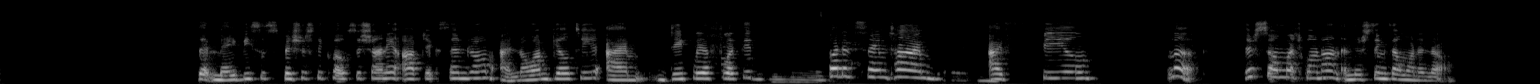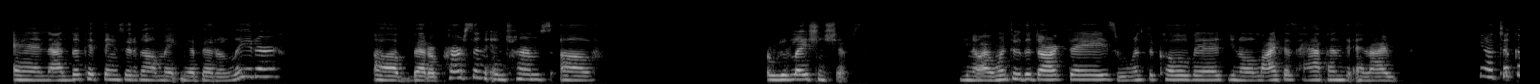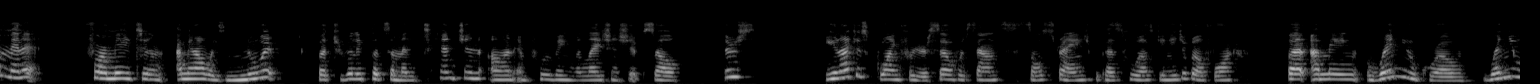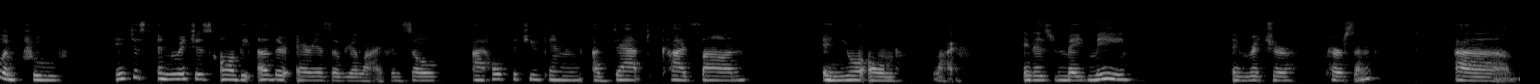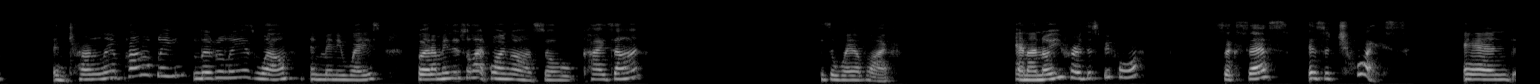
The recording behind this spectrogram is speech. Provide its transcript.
that may be suspiciously close to shiny object syndrome. I know I'm guilty. I'm deeply afflicted. Mm-hmm. But at the same time, I feel, look, there's so much going on and there's things I want to know. And I look at things that are going to make me a better leader, a better person in terms of relationships. You know, I went through the dark days, we went through COVID, you know, life has happened. And I, you know, took a minute for me to, I mean, I always knew it, but to really put some intention on improving relationships. So there's, you're not just growing for yourself, which sounds so strange because who else do you need to grow for? But I mean, when you grow, when you improve, it just enriches all the other areas of your life. And so I hope that you can adapt Kaizen in your own life. It has made me a richer person um, internally and probably literally as well in many ways. But I mean, there's a lot going on. So Kaizen is a way of life. And I know you've heard this before. Success is a choice. And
